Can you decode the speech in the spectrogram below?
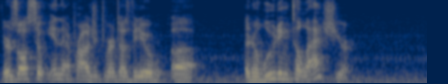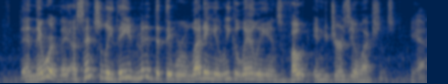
There's also in that Project Veritas video uh, an alluding to last year, and they were they essentially they admitted that they were letting illegal aliens vote in New Jersey elections. Yeah.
